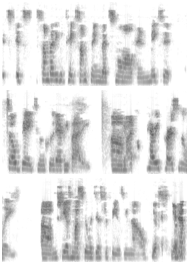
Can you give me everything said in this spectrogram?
it's, it's somebody who takes something that's small and makes it so big to include everybody. Um, Yeah. I know Perry personally, um, she has muscular dystrophy, as you know. Yes. Yeah. Never,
